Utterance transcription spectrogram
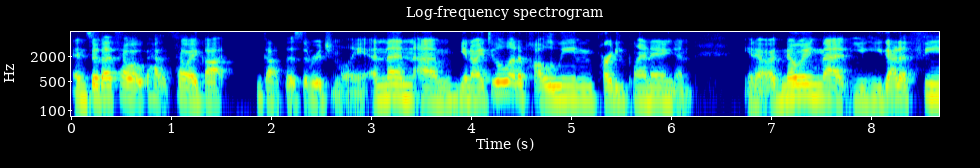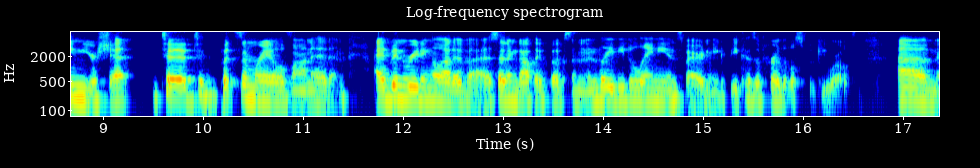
and so that's how, that's how I got, got this originally. And then, um, you know, I do a lot of Halloween party planning and, you know, knowing that you, you got to theme your shit to, to put some rails on it. And I had been reading a lot of uh, Southern Gothic books and, and Lady Delaney inspired me because of her little spooky worlds. Um,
